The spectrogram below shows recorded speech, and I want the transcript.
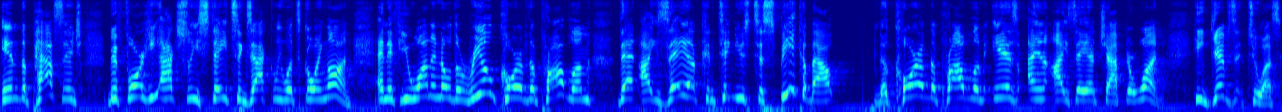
in the passage before he actually states exactly what's going on. And if you want to know the real core of the problem that Isaiah continues to speak about, the core of the problem is in Isaiah chapter 1. He gives it to us.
